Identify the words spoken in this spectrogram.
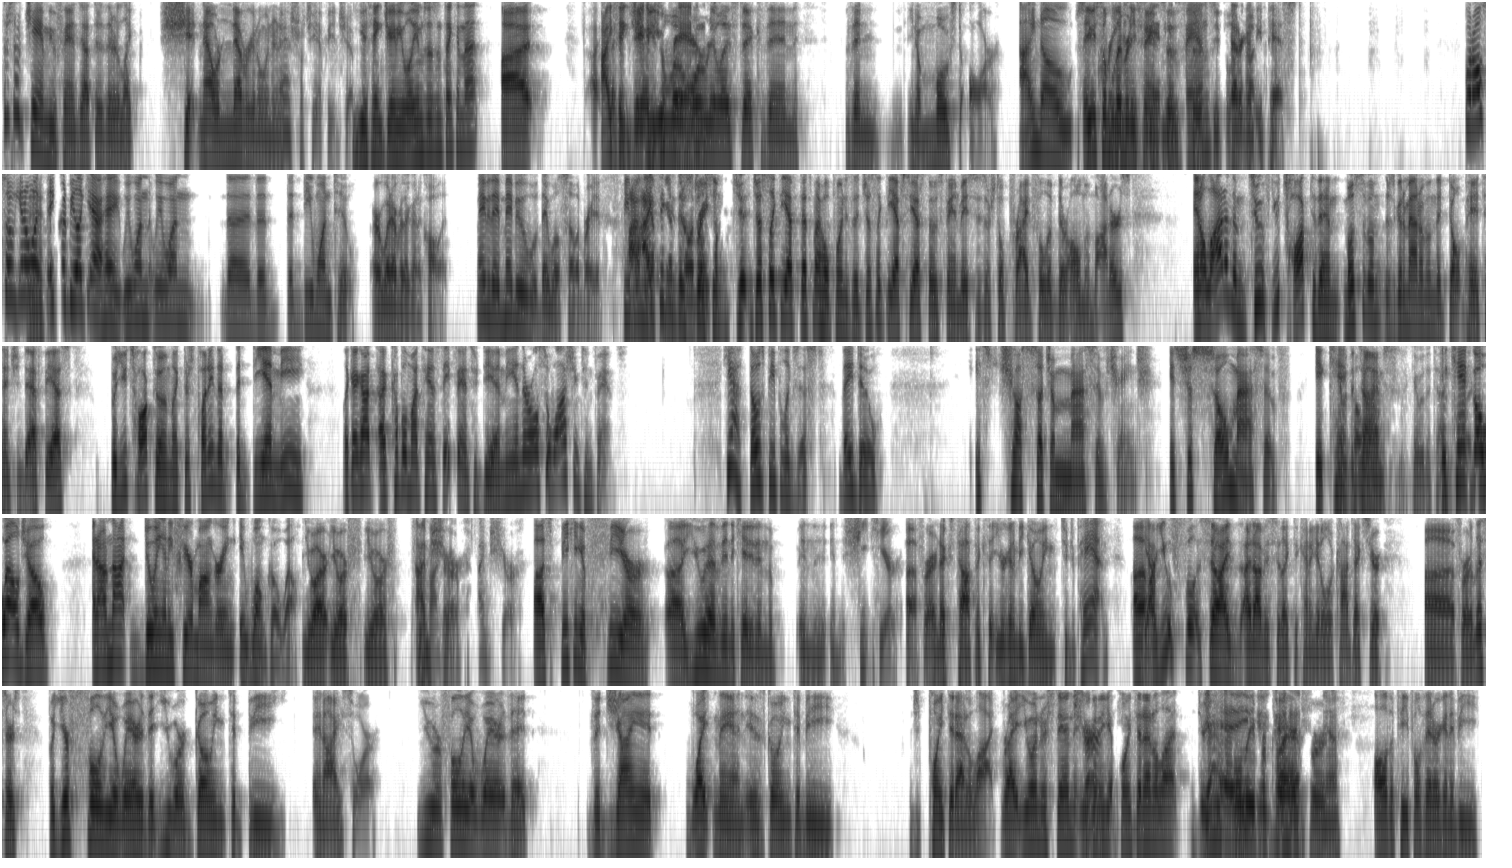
there's no JMU fans out there that are like shit. Now we're never going to win a national championship. You think Jamie Williams isn't thinking that? Uh, I think Jamie's JMU a little more realistic than than you know most are. I know Maybe some Liberty fans, those- those fans people that are are going to be pissed. But also, you know Eh. what? They could be like, yeah, hey, we won, we won the the the D one two or whatever they're going to call it. Maybe they maybe they will celebrate it. The I, I think that there's celebrate- still some ju- just like the F. That's my whole point is that just like the FCS, those fan bases are still prideful of their alma maters, and a lot of them too. If you talk to them, most of them, there's a good amount of them that don't pay attention to FBS, but you talk to them like there's plenty that that DM me. Like I got a couple of Montana State fans who DM me, and they're also Washington fans. Yeah, those people exist. They do. It's just such a massive change. It's just so massive. It can't with the go well. times. Get with the times. It can't brother. go well, Joe. And I'm not doing any fear mongering. It won't go well. You are. You are. You are. I'm sure. I'm sure. Uh, speaking of fear, uh, you have indicated in the in the in the sheet here uh, for our next topic that you're going to be going to Japan. Uh, Yeah. Are you full? So I, I'd obviously like to kind of get a little context here uh, for our listeners, but you're fully aware that you are going to be an eyesore. You are fully aware that the giant white man is going to be pointed at a lot, right? You understand that you're going to get pointed at a lot. Are Yeah, you fully prepared for Yeah. all the people that are going to be,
